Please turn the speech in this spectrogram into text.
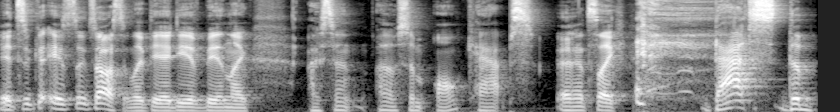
it's it's exhausting. Like the idea of being like I sent uh, some all caps and it's like that's the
